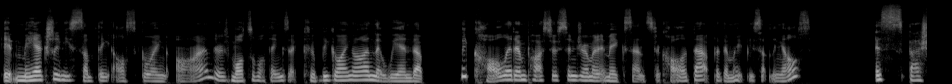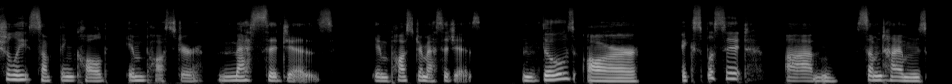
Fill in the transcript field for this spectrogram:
it may actually be something else going on. There's multiple things that could be going on that we end up, we call it imposter syndrome and it makes sense to call it that, but there might be something else especially something called imposter messages. Imposter messages. And those are explicit, um, sometimes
